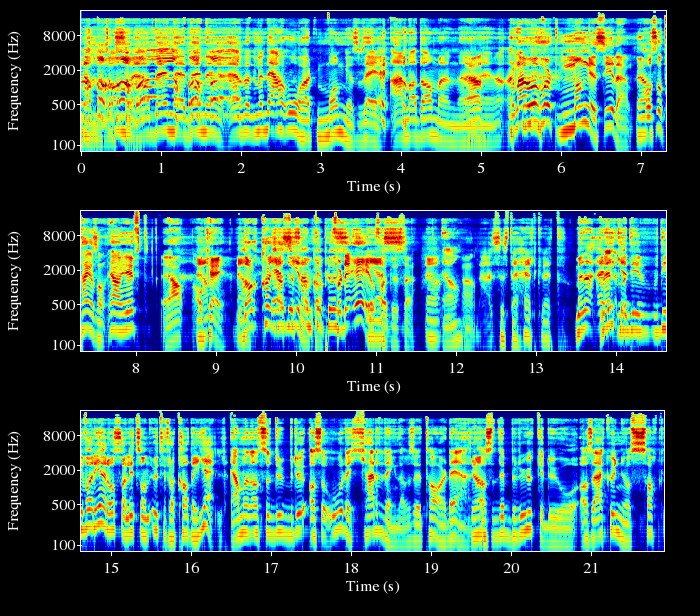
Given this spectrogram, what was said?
madammer, ja den er, den er, men men det har jeg òg hørt mange som sier. Ja, madammen ja. eh, Men jeg har jo hørt mange si det, Ja. og så tenker jeg sånn Er han gift? Ja, OK. Ja. Da kan ikke jeg si noe, plus? for det er jo Yes. faktisk det. Ja. Ja. Ja. Jeg syns det er helt greit. Men jeg, jeg Men- liker, de, de varierer også litt sånn ut ifra hva det gjelder. Ja, men altså, du, altså ordet kjerring, da, hvis vi tar det, Ja. altså det bruker du jo Altså, jeg kunne jo sagt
